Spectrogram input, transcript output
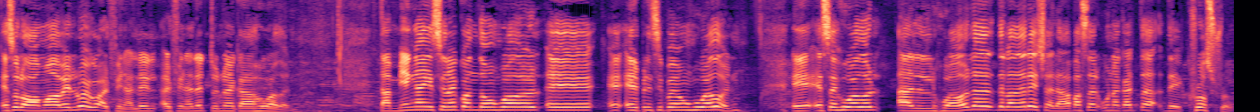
Eso lo vamos a ver luego al final del, al final del turno de cada jugador. También adicional cuando un jugador, eh, eh, el principio de un jugador, eh, ese jugador, al jugador de, de la derecha le va a pasar una carta de Crossroad,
